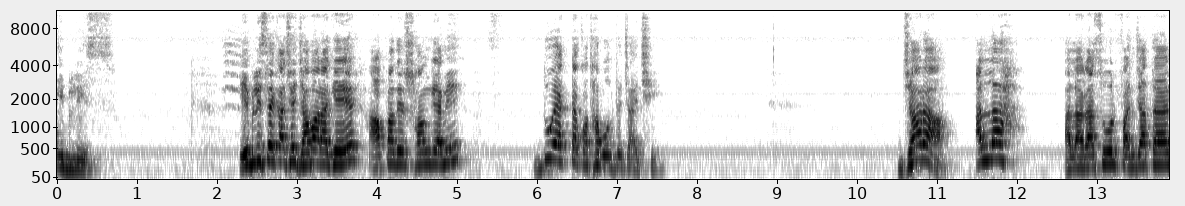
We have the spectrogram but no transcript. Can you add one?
ইবলিস। ইবলিসের কাছে যাওয়ার আগে আপনাদের সঙ্গে আমি দু একটা কথা বলতে চাইছি। যারা আল্লাহ আল্লাহ রাসুল পাঞ্জাতান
